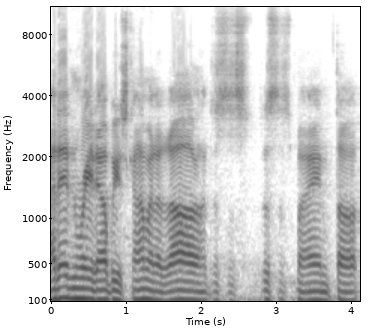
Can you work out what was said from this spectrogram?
I didn't read LB's comment at all. This is this is my own thought.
